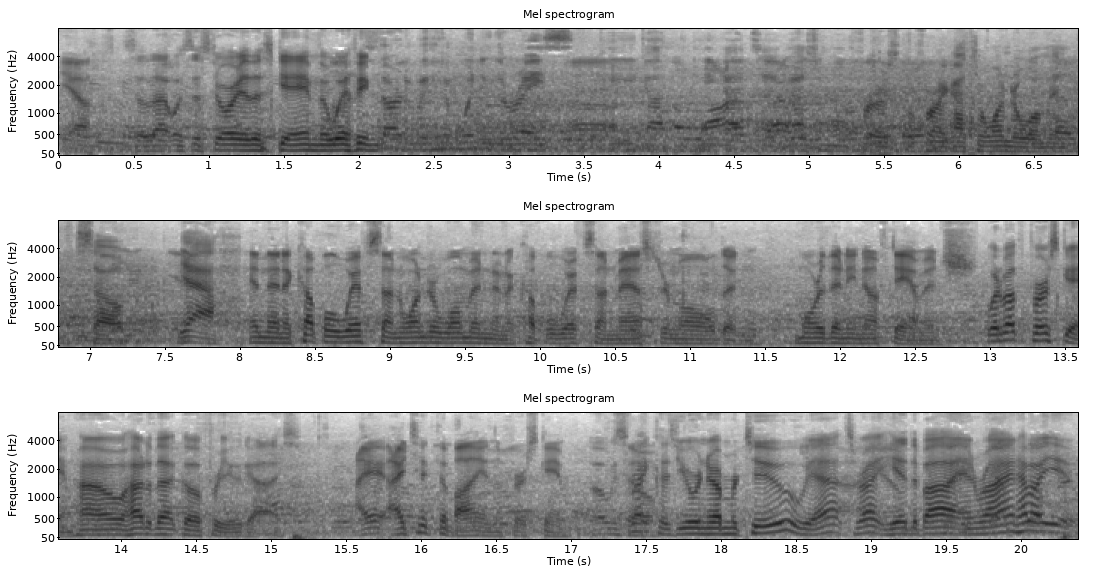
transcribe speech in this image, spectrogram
Yeah. So that was the story of this game, the whiffing. started with him winning the race. He got, he got to Master Mold first before I got to Wonder Woman. So, yeah. And then a couple whiffs on Wonder Woman and a couple whiffs on Master Mold and more than enough damage. What about the first game? How, how did that go for you guys? I, I took the buy in the first game. Oh, that's So- right, because you were number two. Yeah, that's right. You had the buy. And Ryan, how about you?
